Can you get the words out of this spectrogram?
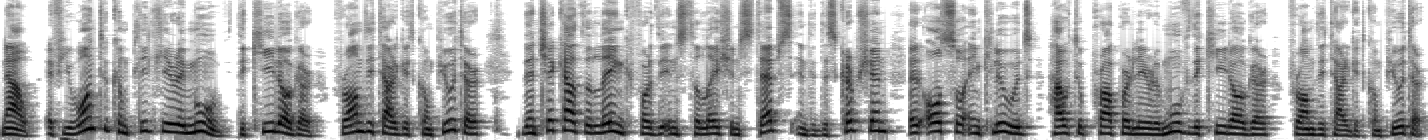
Now, if you want to completely remove the keylogger from the target computer, then check out the link for the installation steps in the description. It also includes how to properly remove the keylogger from the target computer.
